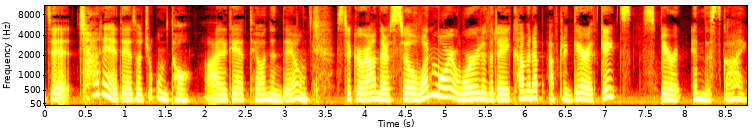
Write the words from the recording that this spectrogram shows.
이제 차례에 대해서 조금 더 알게 되었는데요. Stick around. There's still one more word of the day coming up after Gareth Gates' Spirit in the Sky.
